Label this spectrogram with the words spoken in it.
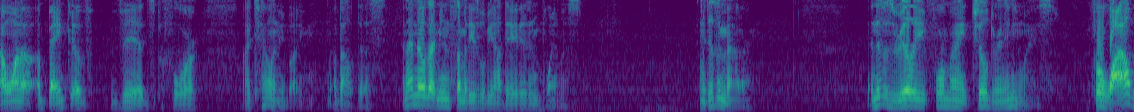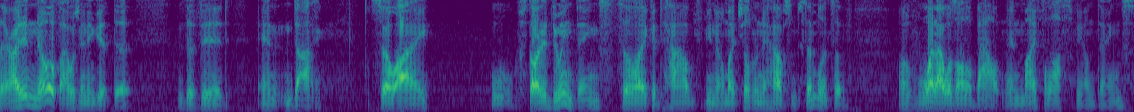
I want a, a bank of vids before I tell anybody about this. And I know that means some of these will be outdated and pointless. It doesn't matter. And this is really for my children anyways. For a while there, I didn't know if I was going to get the the vid and die. So I started doing things so I could have, you know, my children to have some semblance of, of what I was all about and my philosophy on things.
